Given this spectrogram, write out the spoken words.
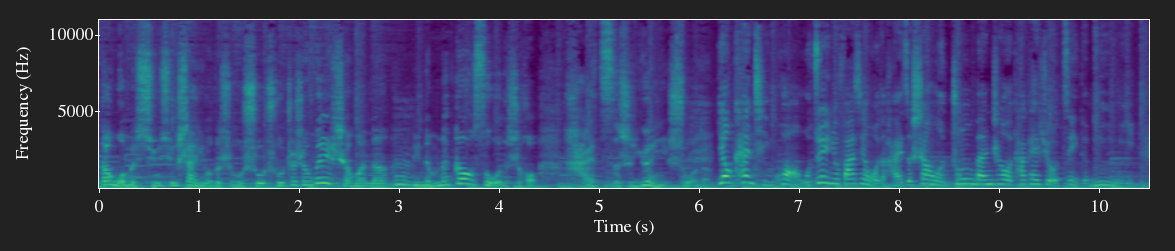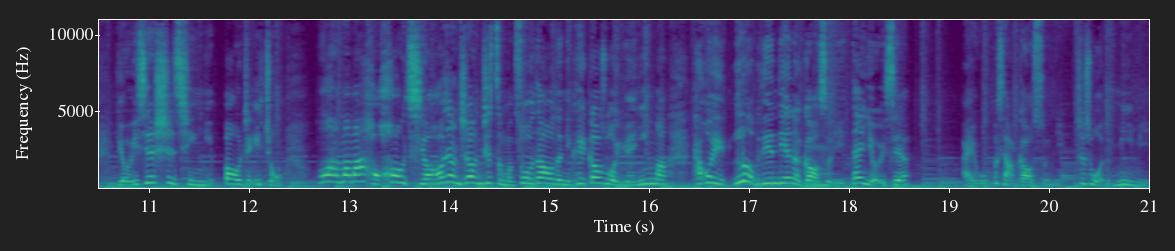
当我们循循善诱的时候，说出这是为什么呢？嗯你能不能告诉我的时候，孩子是愿意说的。要看情况。我最近就发现我的孩子上了中班之后，他开始有自己的秘密。有一些事情，你抱着一种哇，妈妈好好奇哦，好想知道你是怎么做到的，你可以告诉我原因吗？他会乐不颠颠的告诉你。但有一些，哎，我不想告诉你，这是我的秘密。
